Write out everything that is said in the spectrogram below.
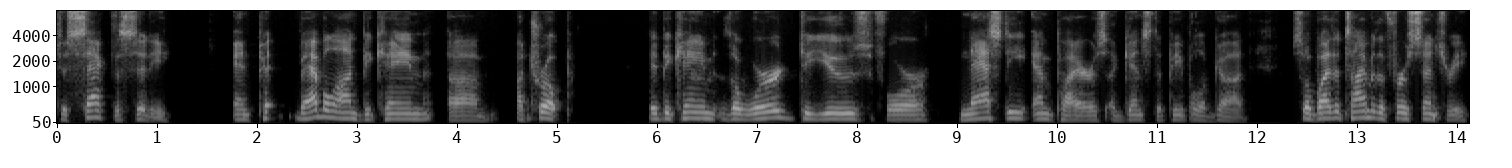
to sack the city, and P- Babylon became um, a trope. It became the word to use for nasty empires against the people of God. So by the time of the first century,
